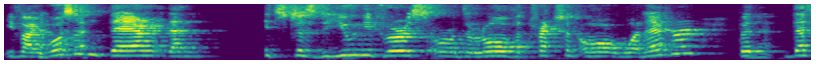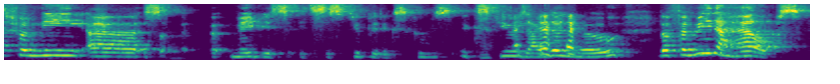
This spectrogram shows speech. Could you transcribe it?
If I wasn't there, then it's just the universe or the law of attraction or whatever. But yeah. that for me, uh, so, uh, maybe it's, it's a stupid excuse. Excuse, I don't know. But for me, that helps.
